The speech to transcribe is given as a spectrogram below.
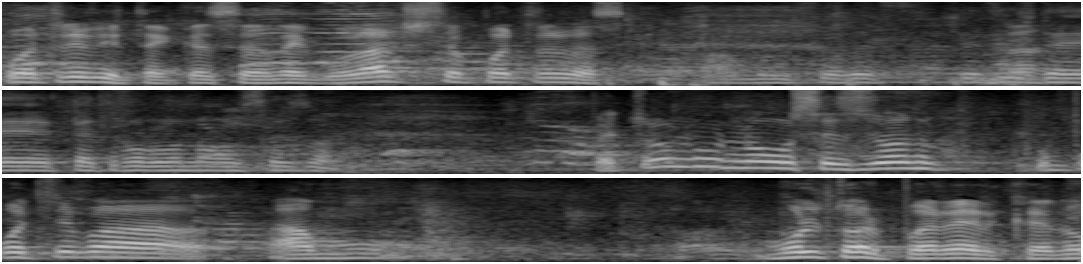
potrivite, că sunt regular și se potrivesc. Am înțeles. Ce zici de petrolul nou sezon? Petrolul nou sezon, împotriva am multor păreri că nu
